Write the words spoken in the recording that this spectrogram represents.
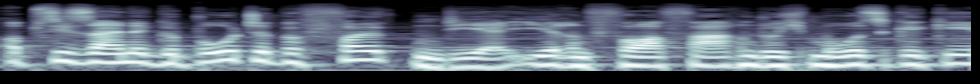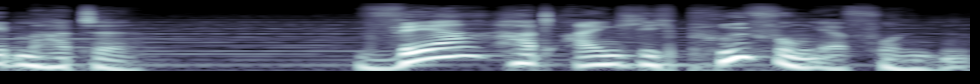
ob sie seine Gebote befolgten, die er ihren Vorfahren durch Mose gegeben hatte. Wer hat eigentlich Prüfung erfunden?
